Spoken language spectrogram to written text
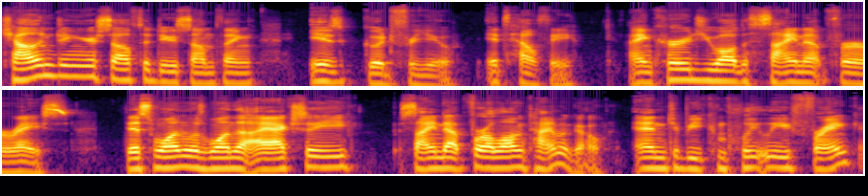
challenging yourself to do something is good for you, it's healthy. I encourage you all to sign up for a race. This one was one that I actually signed up for a long time ago. And to be completely frank,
